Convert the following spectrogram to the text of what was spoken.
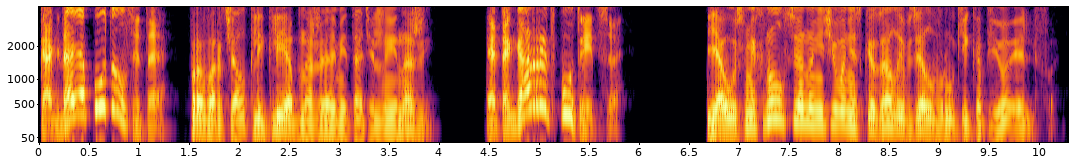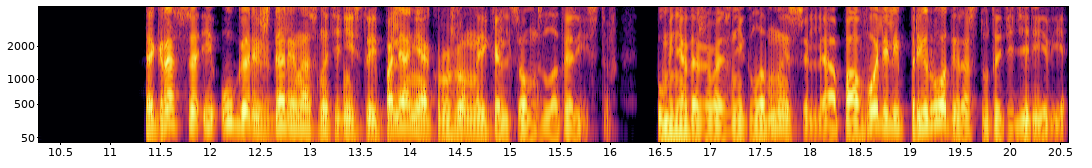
«Когда я путался-то?» — проворчал Кликли, обнажая метательные ножи. «Это Гаррет путается?» Я усмехнулся, но ничего не сказал и взял в руки копье эльфа. Эграсса и Угорь ждали нас на тенистой поляне, окруженной кольцом златолистов. У меня даже возникла мысль, а по воле ли природы растут эти деревья?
